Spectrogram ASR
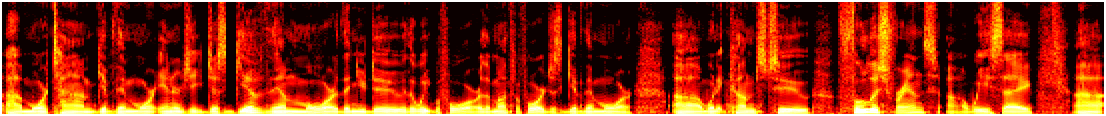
uh, more time. Give them more energy. Just give them more than you do the week before or the month before. Just give them more. Uh, when it comes to foolish friends, uh, we say, uh,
